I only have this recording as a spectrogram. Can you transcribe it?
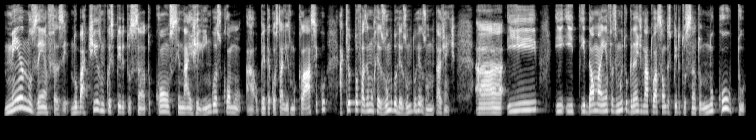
menos ênfase no batismo com o Espírito Santo com sinais de línguas, como a, o pentecostalismo clássico. Aqui eu estou fazendo um resumo do resumo do resumo, tá, gente? Uh, e, e, e, e dá uma ênfase muito grande na atuação do Espírito Santo no culto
